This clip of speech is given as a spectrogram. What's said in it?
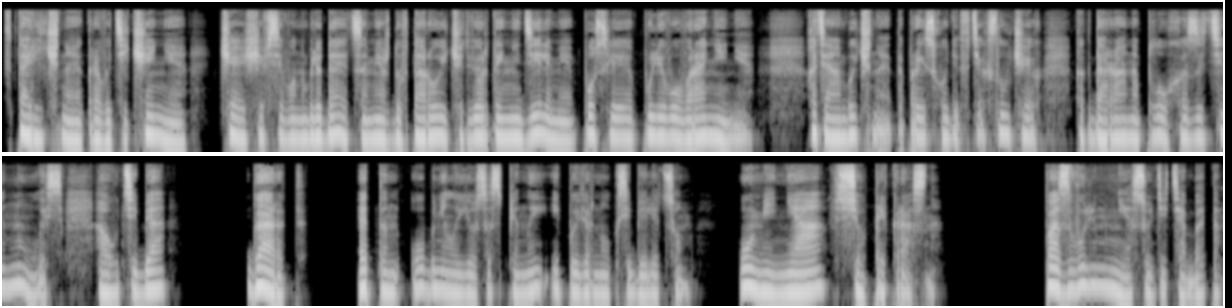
Вторичное кровотечение чаще всего наблюдается между второй и четвертой неделями после пулевого ранения, хотя обычно это происходит в тех случаях, когда рана плохо затянулась, а у тебя... Гаррет. Этон обнял ее со спины и повернул к себе лицом. «У меня все прекрасно. Позволь мне судить об этом.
